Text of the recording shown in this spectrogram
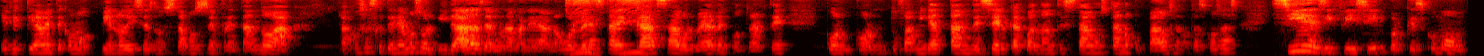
efectivamente, como bien lo dices, nos estamos enfrentando a, a cosas que teníamos olvidadas de alguna manera, ¿no? Volver a estar en casa, volver a reencontrarte con, con, tu familia tan de cerca cuando antes estábamos tan ocupados en otras cosas, sí es difícil porque es como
